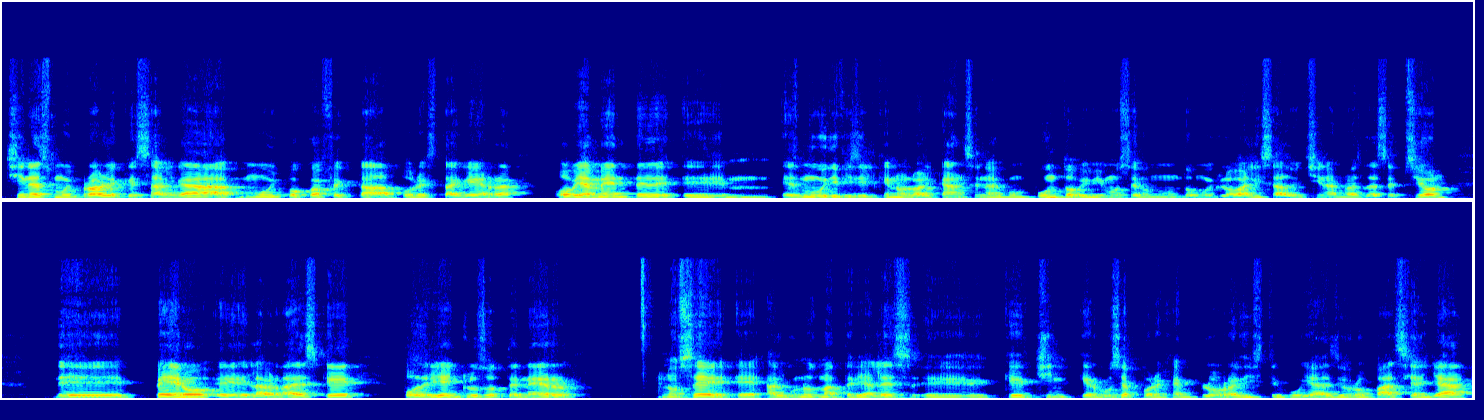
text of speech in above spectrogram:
China es muy probable que salga muy poco afectada por esta guerra. Obviamente em, es muy difícil que no lo alcance en algún punto. Vivimos en un mundo muy globalizado y China no es la excepción. Eh, pero eh, la verdad es que podría incluso tener, no sé, eh, algunos materiales que, que Rusia, por ejemplo, redistribuya desde Europa hacia allá.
